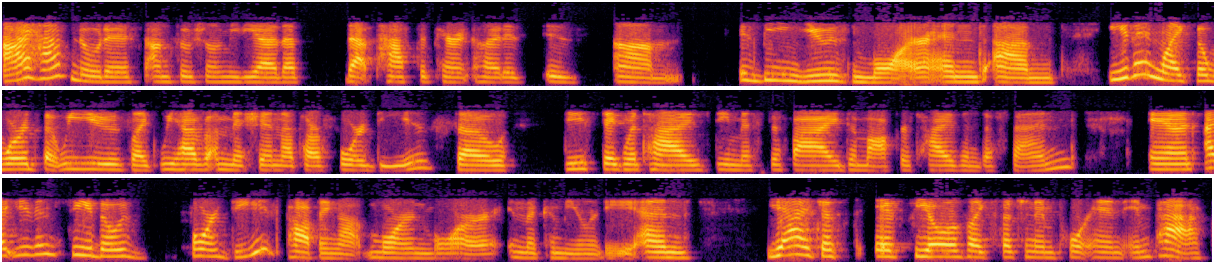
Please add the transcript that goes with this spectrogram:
I have noticed on social media that that path to parenthood is is um, is being used more, and um, even like the words that we use, like we have a mission that's our four Ds. So destigmatize, demystify, democratize, and defend. And I even see those four Ds popping up more and more in the community. And yeah, it just it feels like such an important impact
